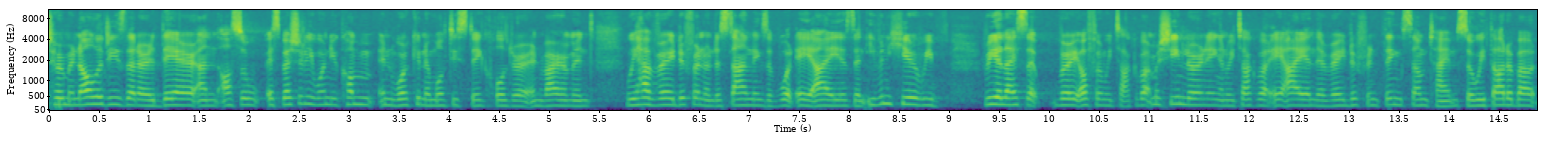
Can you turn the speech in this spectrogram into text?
terminologies that are there and also especially when you come and work in a multi-stakeholder environment we have very different understandings of what ai is and even here we've realized that very often we talk about machine learning and we talk about ai and they're very different things sometimes so we thought about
